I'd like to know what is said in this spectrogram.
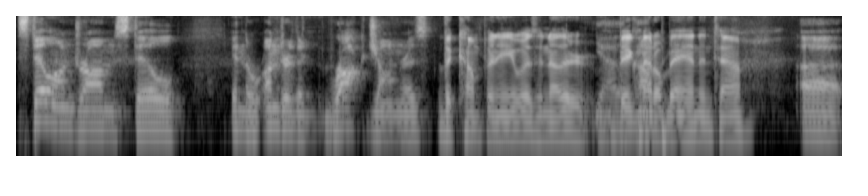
still on drums, still in the under the rock genres. The Company was another Yeah, big metal band in town. Uh,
